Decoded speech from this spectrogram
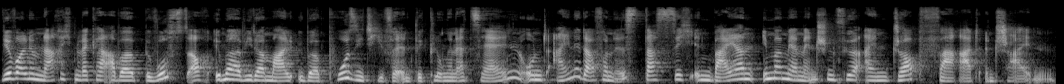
Wir wollen im Nachrichtenwecker aber bewusst auch immer wieder mal über positive Entwicklungen erzählen und eine davon ist, dass sich in Bayern immer mehr Menschen für ein Jobfahrrad entscheiden.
